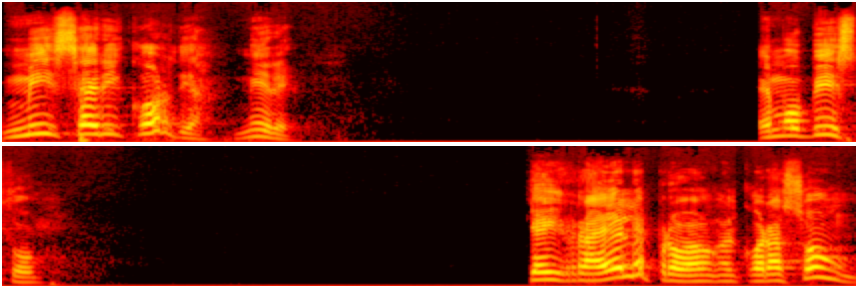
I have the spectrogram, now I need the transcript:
Misericordia. Mire. Hemos visto que Israel le probaron el corazón.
